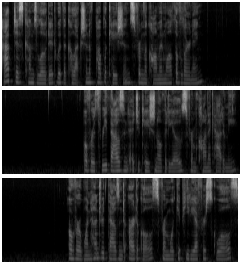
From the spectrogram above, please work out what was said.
Aptus comes loaded with a collection of publications from the Commonwealth of Learning, over 3,000 educational videos from Khan Academy, over 100,000 articles from Wikipedia for Schools,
